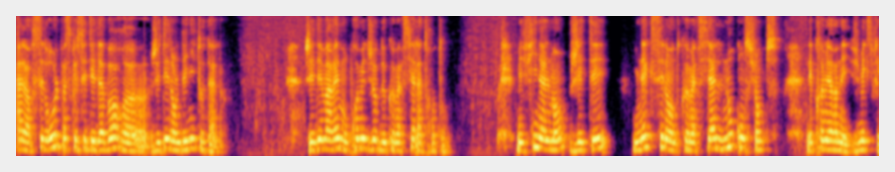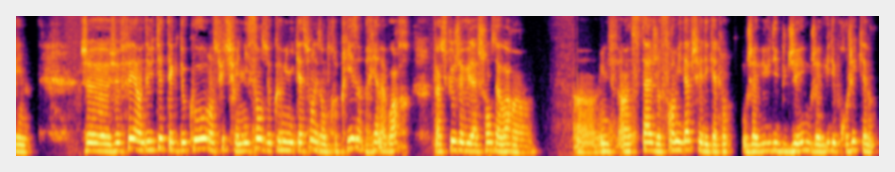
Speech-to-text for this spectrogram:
Alors, c'est drôle parce que c'était d'abord, euh, j'étais dans le déni total. J'ai démarré mon premier job de commercial à 30 ans. Mais finalement, j'étais une excellente commerciale non consciente les premières années. Je m'exprime. Je, je, fais un DUT Tech Deco, ensuite je fais une licence de communication des entreprises, rien à voir, parce que j'avais eu la chance d'avoir un, un, un, stage formidable chez Decathlon, où j'avais eu des budgets, où j'avais eu des projets canons.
